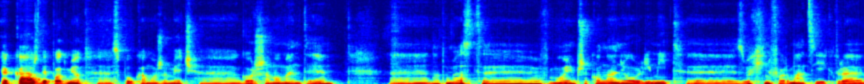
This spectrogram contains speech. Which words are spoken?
jak każdy podmiot, spółka może mieć gorsze momenty. Natomiast w moim przekonaniu limit złych informacji, które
